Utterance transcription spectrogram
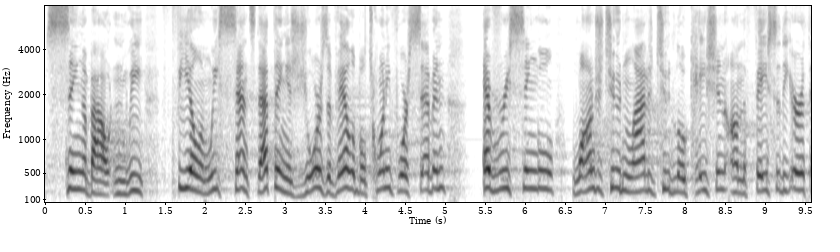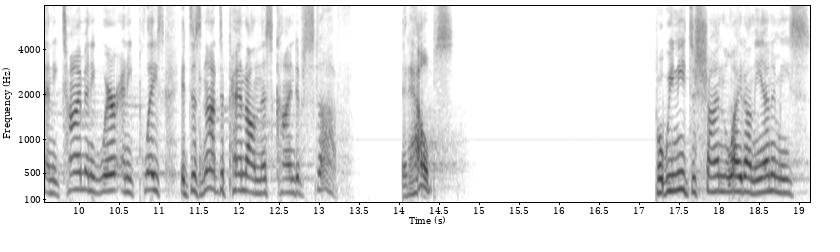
sing about and we feel and we sense, that thing is yours available 24 7 every single longitude and latitude location on the face of the earth, anytime, anywhere, any place. It does not depend on this kind of stuff. It helps. But we need to shine the light on the enemies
